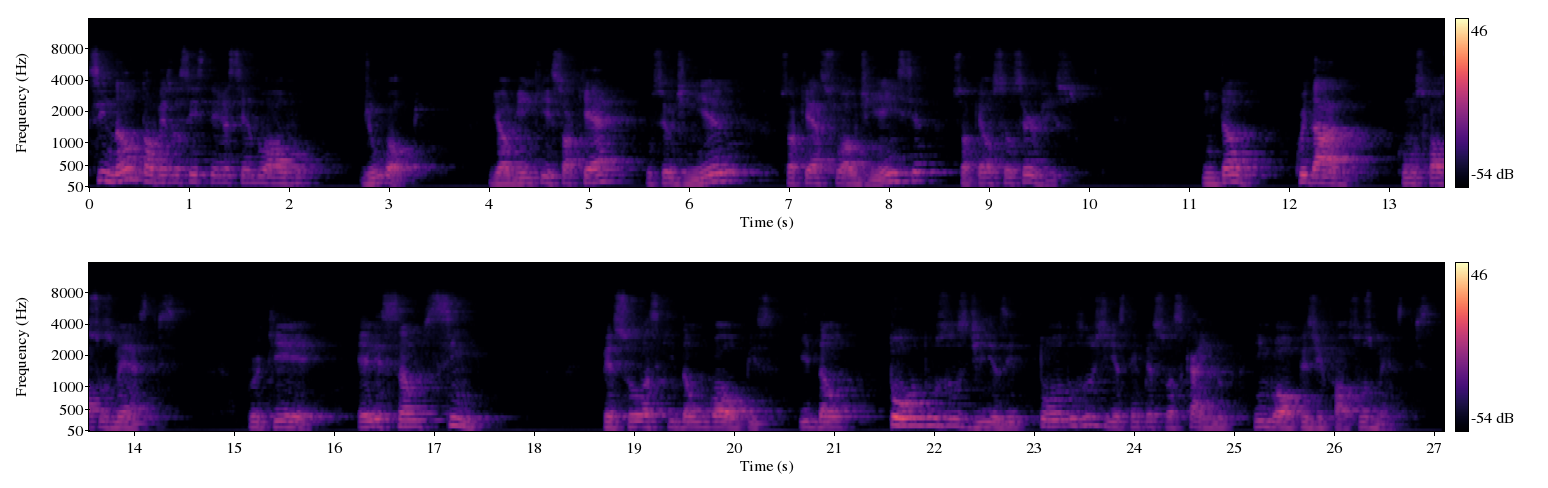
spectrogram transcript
Se não, talvez você esteja sendo alvo de um golpe, de alguém que só quer o seu dinheiro, só quer a sua audiência, só quer o seu serviço. Então, cuidado com os falsos mestres, porque eles são sim pessoas que dão golpes e dão todos os dias e todos os dias tem pessoas caindo em golpes de falsos mestres.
